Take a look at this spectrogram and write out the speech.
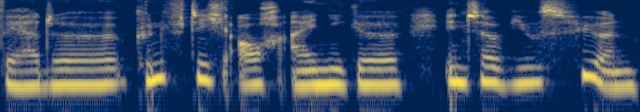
werde künftig auch einige Interviews führen.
